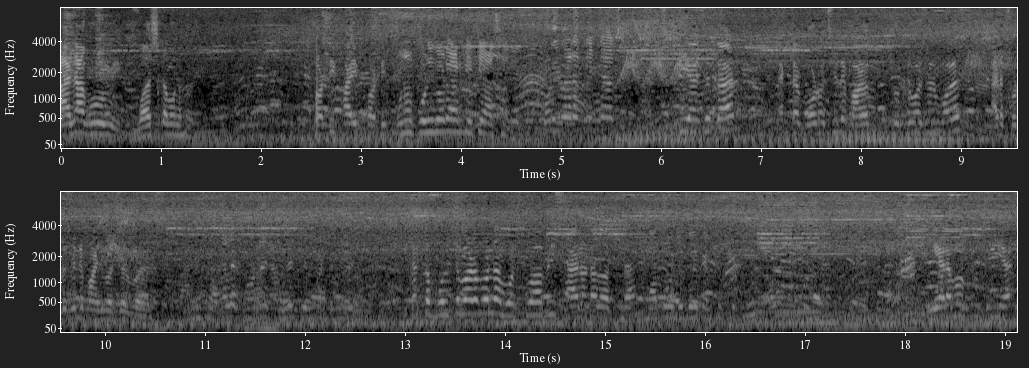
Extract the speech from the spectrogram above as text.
রাজা ভৌমি। বয়স কেমন হয়? ফর্টি ফাইভ ফর্টি কোনো পরিবারে আর কে কে আছেন কি আছে? তার একটা বড় ছেলে বারো চোদ্দ বছর বয়স আর একটা ছোট ছেলে পাঁচ বছর বয়স। তা তো বলতে পারব না মোট প্রভাবলি সাড়ে নটা দশটা। Near about two three years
